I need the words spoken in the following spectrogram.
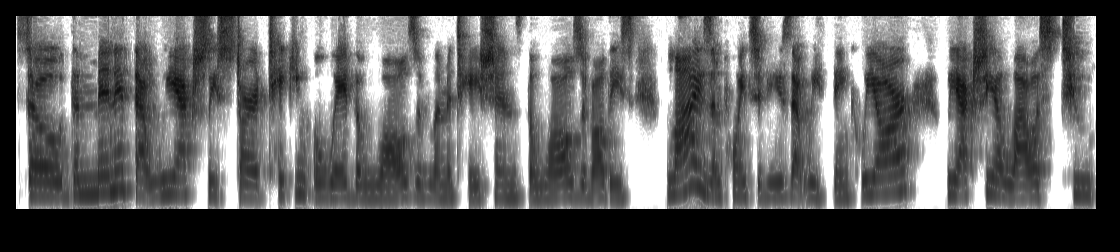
So, the minute that we actually start taking away the walls of limitations, the walls of all these lies and points of views that we think we are, we actually allow us to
